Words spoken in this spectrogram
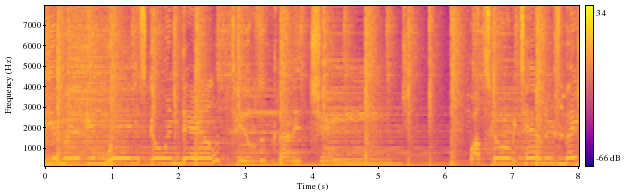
The American way is going down with tales of climate change. While the storytellers make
